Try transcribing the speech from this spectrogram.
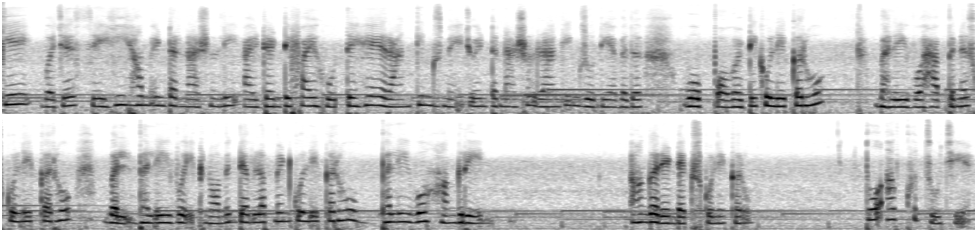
के वजह से ही हम इंटरनेशनली आइडेंटिफाई होते हैं रैंकिंग्स में। जो इंटरनेशनल रैंकिंग्स होती है वेदर वो पॉवर्टी को लेकर हो, भले ही वो हैप्पीनेस को लेकर हो, भले ही वो इकोनॉमिक डेवलपमेंट को लेकर हो, भले ही वो हंगरी हंगर इंडेक्स को लेकर हो। तो आप खुद सोचिए।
